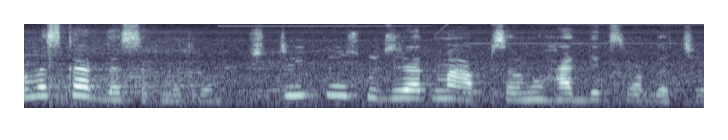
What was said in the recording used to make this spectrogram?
નમસ્કાર દર્શક મિત્રો. સ્ટ્રીટ ન્યૂઝ ગુજરાતમાં આપ સૌનું હાર્દિક સ્વાગત છે.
